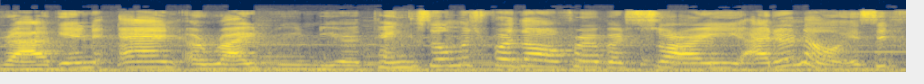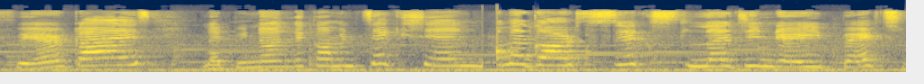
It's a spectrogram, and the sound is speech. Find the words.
dragon, and a right reindeer. Thank you so much for the offer, but sorry, I don't know. Is it fair, guys? Let me know in the comment section. Oh my god, six legendary pets.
